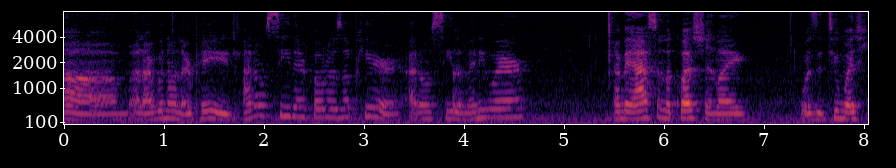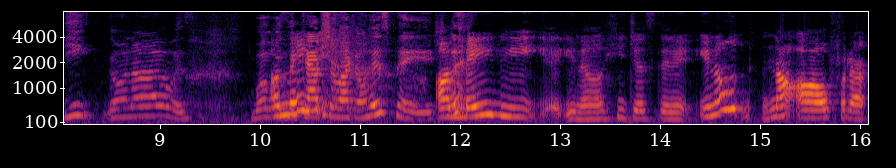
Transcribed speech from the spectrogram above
um, and i went on their page i don't see their photos up here. I don't see them anywhere. I've been asking the question like was it too much heat going on? Was what Or was the maybe- caption like on his page or maybe you know he just didn't. You know, not all photo-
